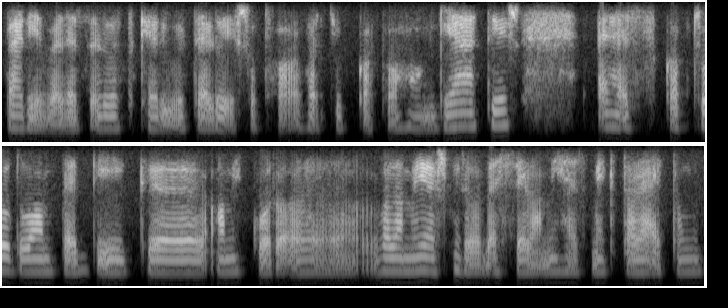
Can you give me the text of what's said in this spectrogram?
pár évvel ezelőtt került elő, és ott hallhatjuk Kapa hangját is. Ehhez kapcsolódóan pedig, amikor valami olyasmiről beszél, amihez még találtunk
